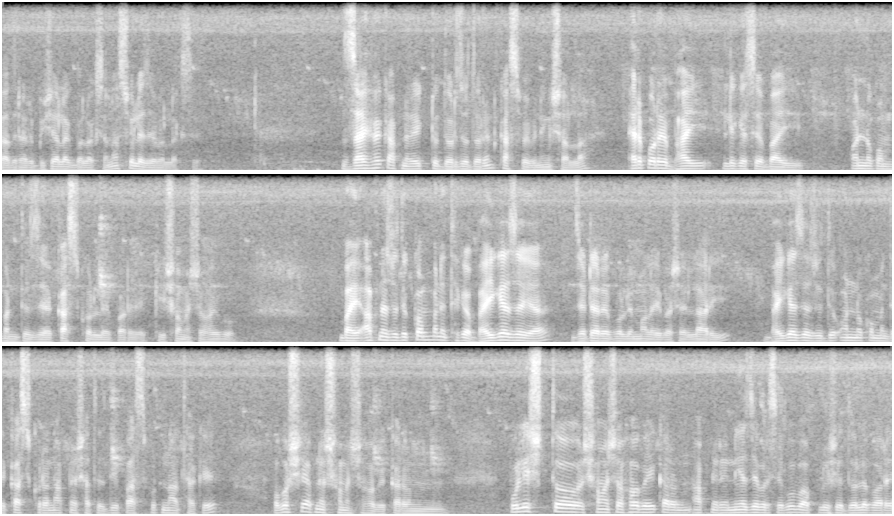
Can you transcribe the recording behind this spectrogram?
তাদের আর ভিসা লাগবে লাগছে না, চলে যাবার লাগছে। যাই হোক, আপনারা একটু ধৈর্য ধরেন, কাজ পাবেন ইনশাল্লাহ। এরপরে ভাই লিখেছে, ভাই, অন্য কোম্পানিতে যে কাজ করলে পারে কি সমস্যা হইব? ভাই, আপনি যদি কোম্পানি থেকে ভাইগা যাইয়া, যেটারে বলে মালাই ভাষায় লারি, ভাইগা যায় যদি অন্য কোম্পানিতে কাজ করেন, আপনার সাথে যদি পাসপোর্ট না থাকে, অবশ্যই আপনার সমস্যা হবে। কারণ পুলিশ তো সমস্যা হবে, কারণ আপনারা নিয়ে যাবার সেবো বা পুলিশের দলে পারে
